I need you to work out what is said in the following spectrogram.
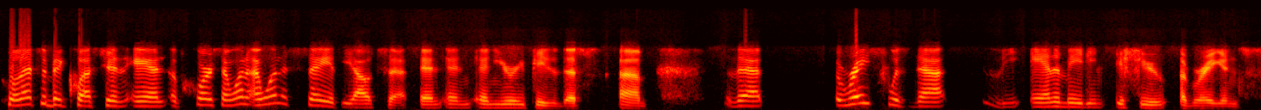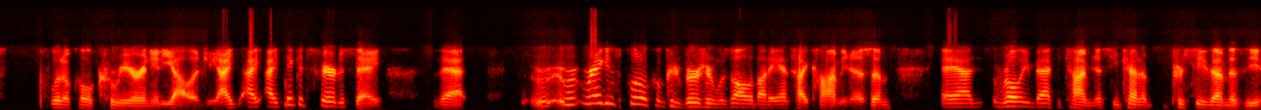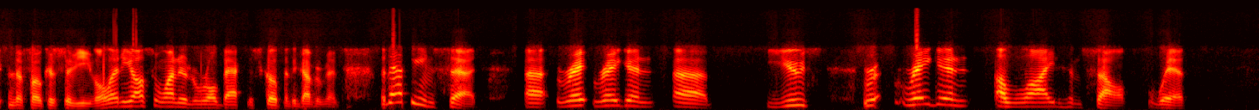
Well, that's a big question, and of course, I want I want to say at the outset, and and and you repeated this, um, that race was not the animating issue of Reagan's political career and ideology. I, I, I think it's fair to say that R- Reagan's political conversion was all about anti-communism, and rolling back the communists, he kind of perceived them as the the focus of evil, and he also wanted to roll back the scope of the government. But that being said, uh, Re- Reagan uh, used Re- Reagan allied himself with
